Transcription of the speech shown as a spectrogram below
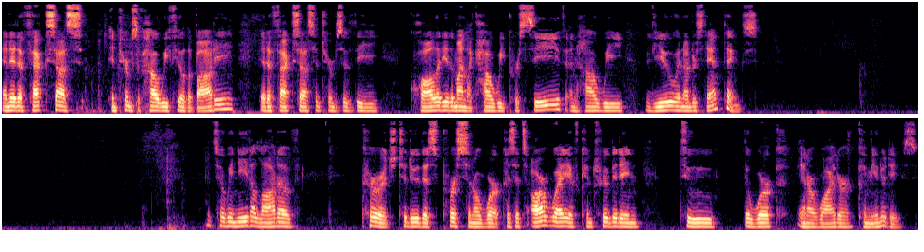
And it affects us in terms of how we feel the body. It affects us in terms of the quality of the mind, like how we perceive and how we view and understand things. And so we need a lot of courage to do this personal work because it's our way of contributing to the work in our wider communities.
